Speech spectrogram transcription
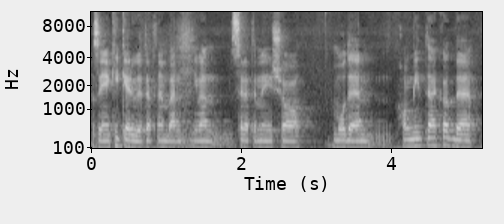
az ilyen kikerülhetetlen, bár nyilván szeretem én is a modern hangmintákat, de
